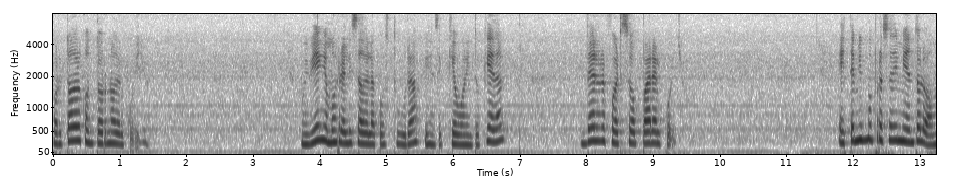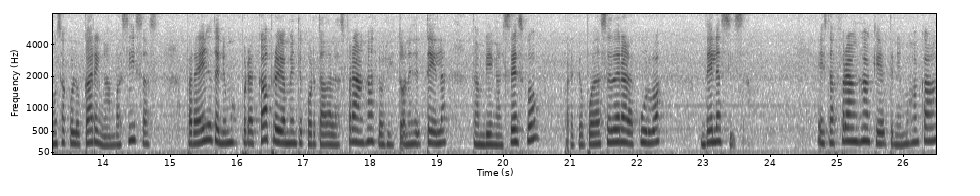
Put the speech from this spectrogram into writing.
por todo el contorno del cuello. Muy bien, hemos realizado la costura, fíjense qué bonito queda, del refuerzo para el cuello. Este mismo procedimiento lo vamos a colocar en ambas sisas. Para ello tenemos por acá previamente cortadas las franjas, los listones de tela, también al sesgo, para que pueda acceder a la curva de la sisa. Esta franja que tenemos acá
